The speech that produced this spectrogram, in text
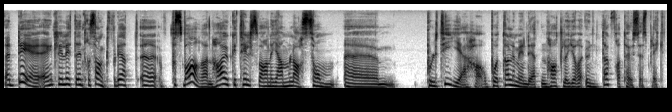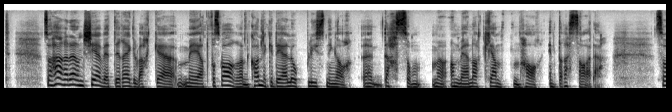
Det er egentlig litt interessant, fordi at uh, forsvareren har jo ikke tilsvarende hjemler som uh, politiet har, påtalemyndigheten har til å gjøre unntak fra taushetsplikt. Så her er det en skjevhet i regelverket med at forsvareren kan ikke dele opplysninger eh, dersom han mener klienten har interesse av det. Så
